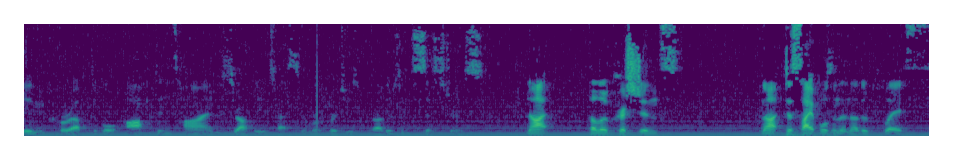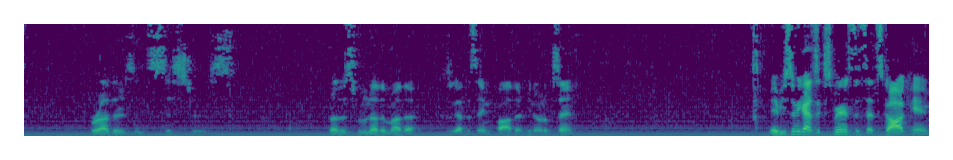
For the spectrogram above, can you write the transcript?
incorruptible, oftentimes throughout the New Testament referred to as brothers and sisters. Not fellow Christians, not disciples in another place. Brothers and sisters. Brothers from another mother, because we got the same father. You know what I'm saying? Maybe some of you guys experienced this at Skogheim,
